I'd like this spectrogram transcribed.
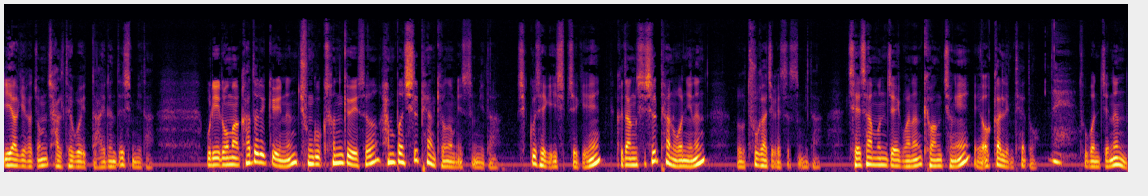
이야기가 좀 잘 되고 있다 이런 뜻입니다. 우리 로마 카톨릭 교회는 중국 선교에서 한 번 실패한 경험이 있습니다. 19세기, 20세기에 그 당시 실패한 원인은 어, 두 가지가 있었습니다. 제사 문제에 관한 교황청의 엇갈린 태도. 네. 두 번째는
